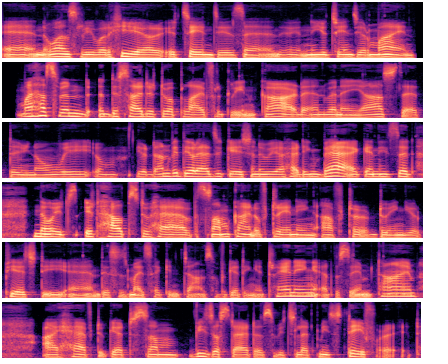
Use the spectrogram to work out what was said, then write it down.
And once we were here, it changes and you change your mind my husband decided to apply for green card and when i asked that you know we um, you're done with your education we are heading back and he said no it's it helps to have some kind of training after doing your phd and this is my second chance of getting a training. At the same time i have to get some visa status which let me stay for it.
